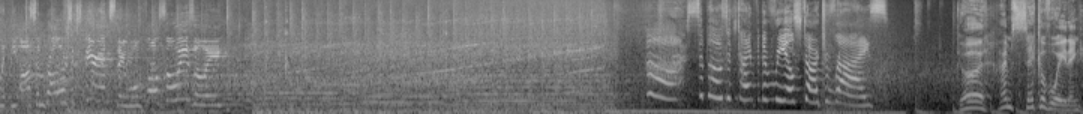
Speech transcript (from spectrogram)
with the awesome brawlers experience, they won't fall so easily. Suppose it's time for the real star to rise. Good, I'm sick of waiting.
